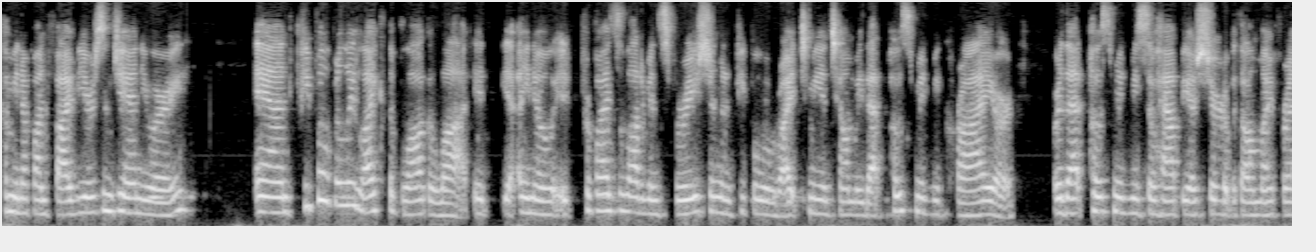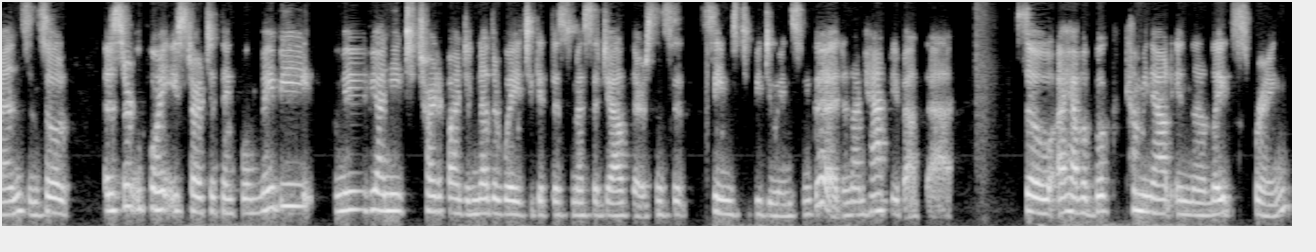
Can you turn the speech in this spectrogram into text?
coming up on five years in January. And people really like the blog a lot. It, you know, it provides a lot of inspiration, and people will write to me and tell me that post made me cry, or, or that post made me so happy I shared it with all my friends. And so, at a certain point, you start to think, well, maybe maybe I need to try to find another way to get this message out there since it seems to be doing some good, and I'm happy about that. So I have a book coming out in the late spring,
